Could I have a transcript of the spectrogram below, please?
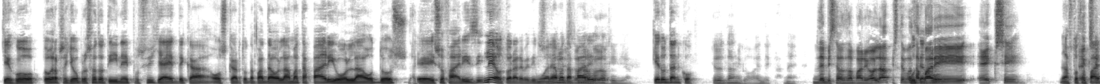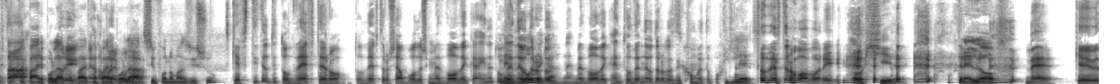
Και εγώ, το έγραψα και εγώ πρόσφατα ότι είναι υποψήφιος για 11 Όσκαρ το τα πάντα όλα. Άμα τα πάρει όλα, όντως, ε, ισοφαρίζει. Λέω τώρα, ρε παιδί μου, ρε, άμα τα Τον πάρει. Άγχο Δαχτυλιά. Και τον Τανικό. Και τον Τιτανικό, 11. Ναι. Δεν πιστεύω ότι θα πάρει όλα. Πιστεύω ότι Ούτε θα εγώ. πάρει 6. Αυτό θα Έξι, πάρει, θα, εφτά. θα πάρει πολλά. Μπορεί, θα πάρει, ναι, θα θα πάρει πάρει πολλά. πολλά. Συμφωνώ μαζί σου. Σκεφτείτε ότι το δεύτερο, το δεύτερο σε απόδοση με 12 είναι το Με δε νεότερο. 12? Το, ναι, με 12 είναι το δε νεότερο από το δικό μέτωπο. Τι λες; το δεύτερο φαβορή. Όχι, ρε. Τρελό. ναι. Και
